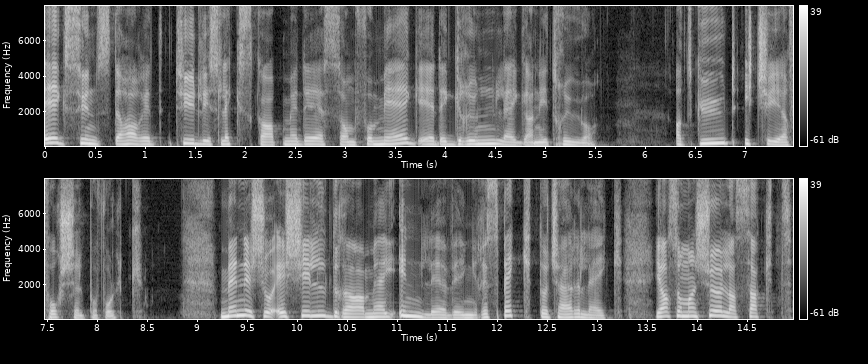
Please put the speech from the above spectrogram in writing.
Jeg syns det har et tydelig slektskap med det som for meg er det grunnleggende i trua, at Gud ikke gjør forskjell på folk. Menneska er skildra med innleving, respekt og kjærleik. Ja, som han sjøl har sagt,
